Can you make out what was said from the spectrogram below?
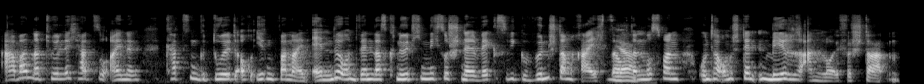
Aber natürlich hat so eine Katzengeduld auch irgendwann ein Ende und wenn das Knötchen nicht so schnell wächst wie gewünscht, dann reicht es ja. auch. Dann muss man unter Umständen mehrere Anläufe starten.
